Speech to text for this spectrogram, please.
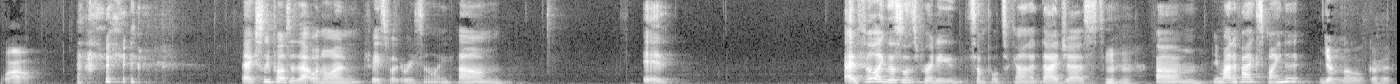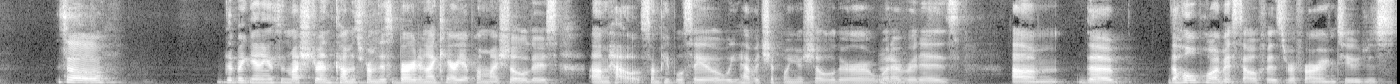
Wow. I actually posted that one on Facebook recently. Um, it, I feel like this one's pretty simple to kind of digest. Mm-hmm. Um, you mind if I explain it? Yeah. No. Go ahead. So, the beginning is my strength comes from this burden I carry upon my shoulders. Um, how some people say, "Oh, we have a chip on your shoulder," or whatever it is. Um, the the whole poem itself is referring to just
